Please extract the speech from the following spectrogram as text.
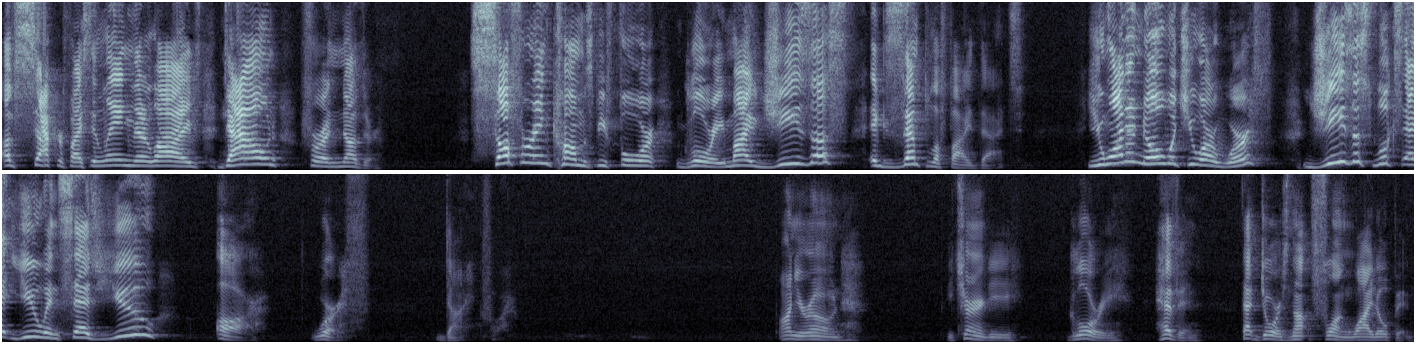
of sacrifice in laying their lives down for another. Suffering comes before glory. My Jesus exemplified that. You want to know what you are worth? Jesus looks at you and says, You are worth dying for. On your own, eternity, glory, heaven, that door is not flung wide open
